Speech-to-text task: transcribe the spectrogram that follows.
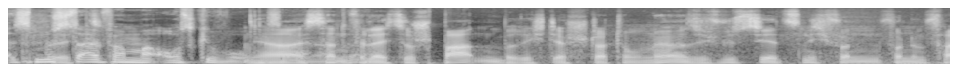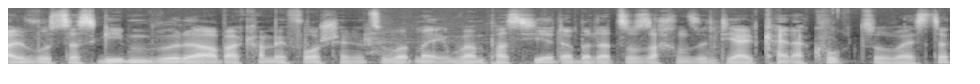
es müsste Vielleicht- einfach mal ausgewogen sein. Ja, ist dann Alter. vielleicht so Spartenberichterstattung. Ne? Also ich wüsste jetzt nicht von, von einem Fall, wo es das geben würde, aber kann mir vorstellen, dass sowas mal irgendwann passiert, aber dass so Sachen sind, die halt keiner guckt, so weißt du.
